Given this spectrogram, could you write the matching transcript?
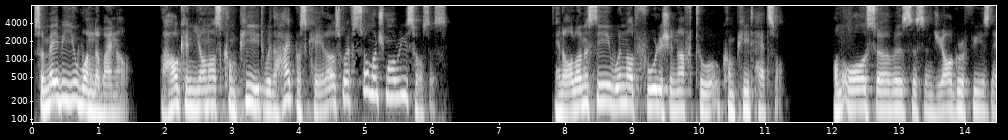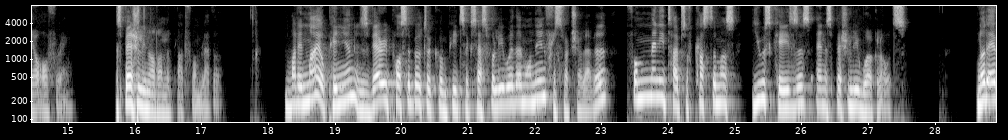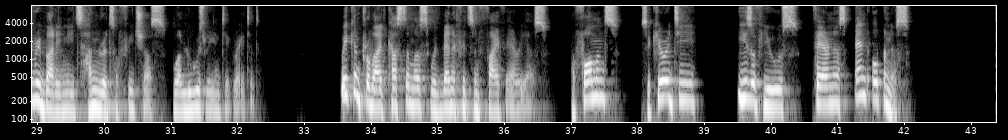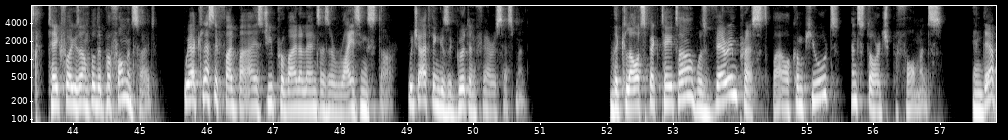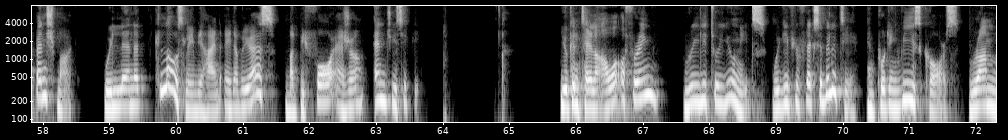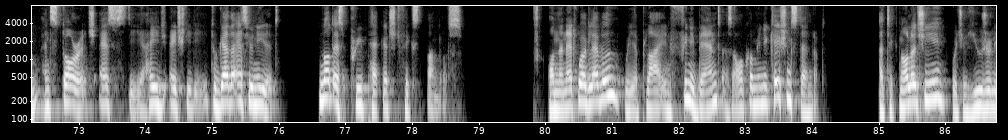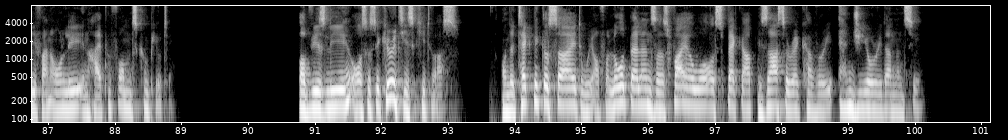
So maybe you wonder by now, how can Ionos compete with the hyperscalers who have so much more resources? In all honesty, we're not foolish enough to compete heads-on on all services and geographies they are offering, especially not on the platform level. But in my opinion, it is very possible to compete successfully with them on the infrastructure level for many types of customers, use cases, and especially workloads. Not everybody needs hundreds of features who are loosely integrated. We can provide customers with benefits in five areas: performance, security, ease of use, fairness, and openness. Take, for example, the performance side. We are classified by ISG Provider Lens as a rising star, which I think is a good and fair assessment. The Cloud Spectator was very impressed by our compute and storage performance. In their benchmark, we landed closely behind AWS, but before Azure and GCP. You can tailor our offering really to your needs. We give you flexibility in putting vSCOREs, RAM and storage, SSD, HDD together as you need it, not as prepackaged fixed bundles. On the network level, we apply InfiniBand as our communication standard, a technology which you usually find only in high-performance computing. Obviously, also security is key to us. On the technical side, we offer load balancers, firewalls, backup, disaster recovery, and geo-redundancy.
